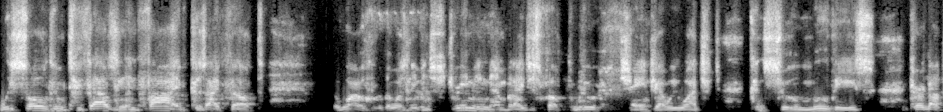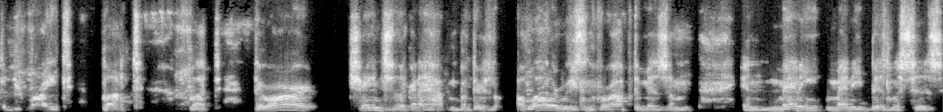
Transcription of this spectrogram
we sold in 2005 because I felt well, there wasn't even streaming them, but I just felt we were going to change how we watched, consume movies. Turned out to be right, but but there are changes that are going to happen. But there's a lot of reason for optimism in many many businesses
